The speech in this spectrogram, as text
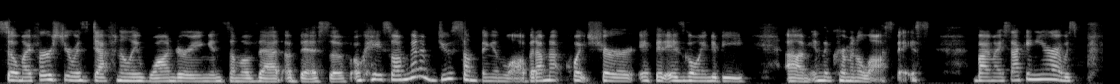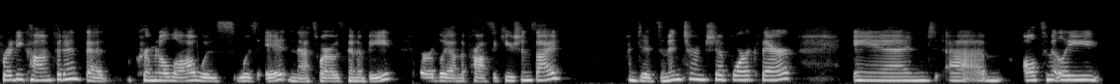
So my first year was definitely wandering in some of that abyss of, okay, so I'm going to do something in law, but I'm not quite sure if it is going to be um, in the criminal law space. By my second year, I was pretty confident that criminal law was was it, and that's where I was going to be, preferably on the prosecution side. I did some internship work there, and um, ultimately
